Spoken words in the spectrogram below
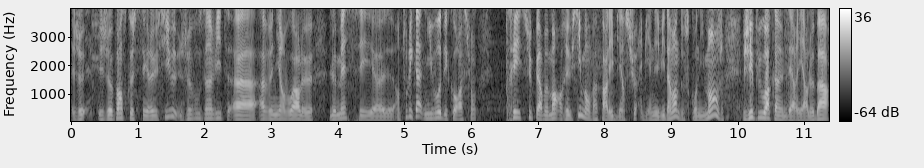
Je, pense que c'est réussi. Je vous invite à, venir voir le, le Metz. C'est euh, en tous les cas niveau décoration très superbement réussi. Mais on va parler bien sûr et bien évidemment de ce qu'on y mange. J'ai pu voir quand même derrière le bar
